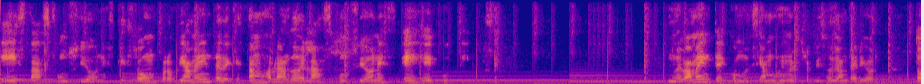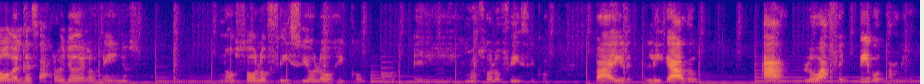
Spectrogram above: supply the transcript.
estas funciones, que son propiamente de que estamos hablando de las funciones ejecutivas. Nuevamente, como decíamos en nuestro episodio anterior, todo el desarrollo de los niños, no solo fisiológico, eh, no solo físico, va a ir ligado a lo afectivo también.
